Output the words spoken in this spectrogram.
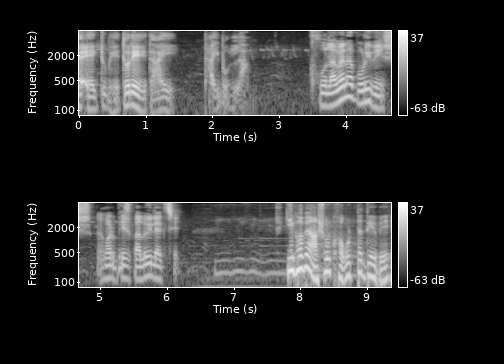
একটু ভেতরে তাই তাই বললাম। খোলামেলা পরিবেশ আমার বেশ ভালোই লাগছে। কীভাবে আসল খবরটা দেবে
